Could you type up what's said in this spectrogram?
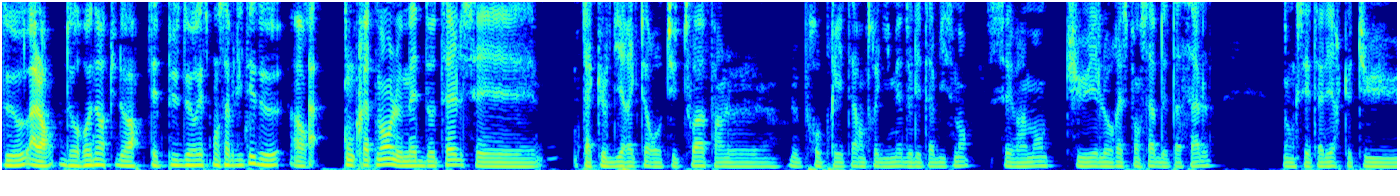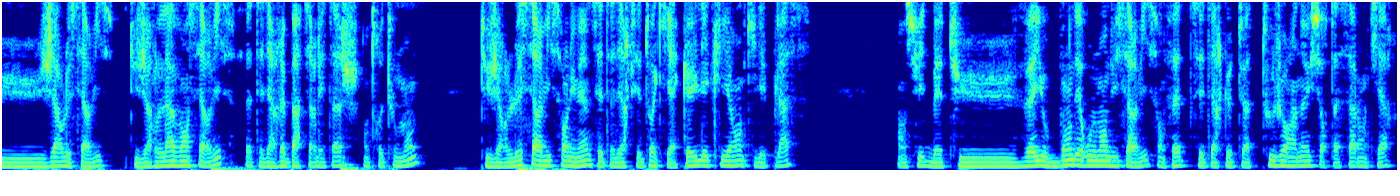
de Alors, de runner, tu dois avoir peut-être plus de responsabilités de. Alors, Ah. Concrètement, le maître d'hôtel, c'est. T'as que le directeur au-dessus de toi, enfin le, propriétaire entre guillemets de l'établissement. C'est vraiment tu es le responsable de ta salle. Donc c'est-à-dire que tu gères le service, tu gères l'avant-service, c'est-à-dire répartir les tâches entre tout le monde. Tu gères le service en lui-même, c'est-à-dire que c'est toi qui accueille les clients, qui les place. Ensuite, ben, tu veilles au bon déroulement du service en fait, c'est-à-dire que tu as toujours un œil sur ta salle entière.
